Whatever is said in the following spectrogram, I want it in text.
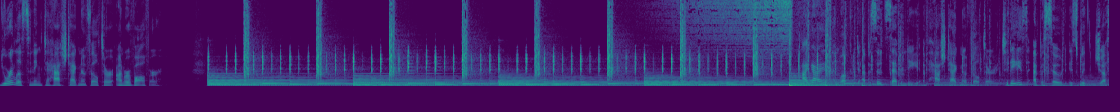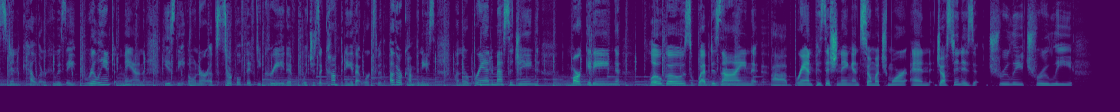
You're listening to Hashtag No Filter on Revolver. Hi, guys, and welcome to episode 70 of Hashtag No Filter. Today's episode is with Justin Keller, who is a brilliant man. He is the owner of Circle 50 Creative, which is a company that works with other companies on their brand messaging, marketing, logos, web design, uh, brand positioning, and so much more. And Justin is truly, truly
